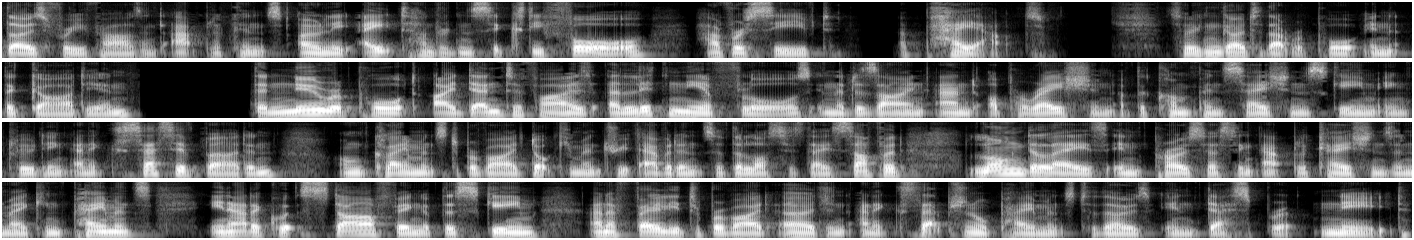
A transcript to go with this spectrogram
those 3,000 applicants, only 864 have received a payout. So we can go to that report in The Guardian. The new report identifies a litany of flaws in the design and operation of the compensation scheme, including an excessive burden on claimants to provide documentary evidence of the losses they suffered, long delays in processing applications and making payments, inadequate staffing of the scheme, and a failure to provide urgent and exceptional payments to those in desperate need.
